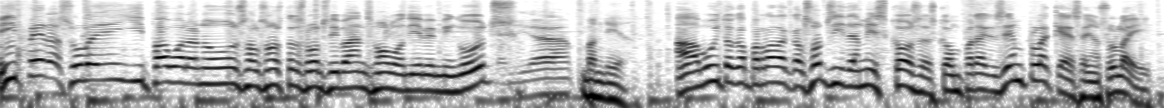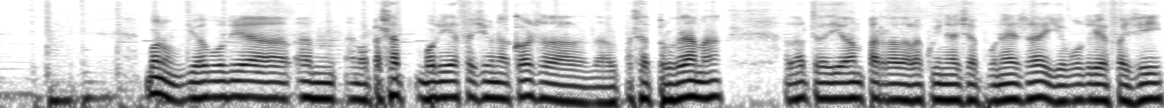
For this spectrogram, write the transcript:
I Pere Soler i Pau Arenós, els nostres bons vivants, molt bon dia i benvinguts. Ja. Bon dia. Avui toca parlar de calçots i de més coses, com per exemple, què, senyor Soler? Bueno, jo voldria, en, en el passat, volia afegir una cosa del, del passat programa. L'altre dia vam parlar de la cuina japonesa i jo voldria afegir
